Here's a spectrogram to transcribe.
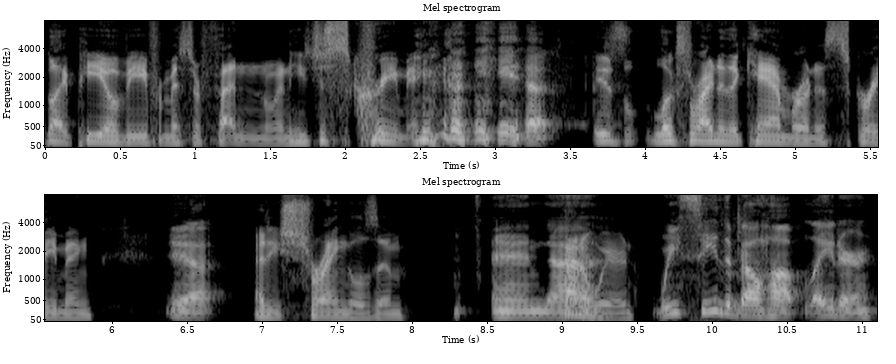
like POV from Mister Fenton when he's just screaming. yeah, he just looks right into the camera and is screaming yeah. as he strangles him. And uh, Kind of weird. We see the bellhop later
